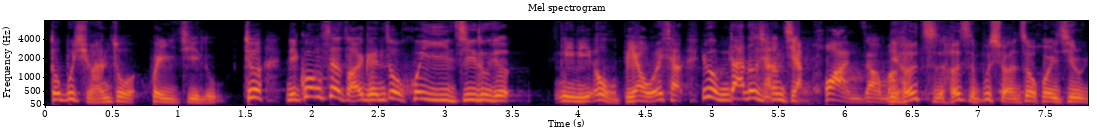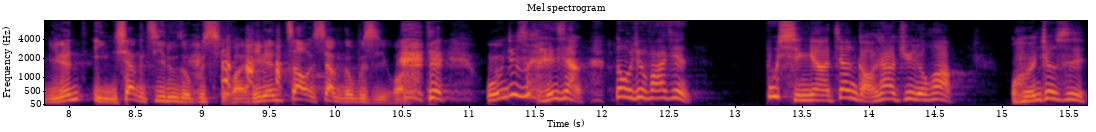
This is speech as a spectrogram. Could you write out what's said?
都不喜欢做会议记录，就你光是要找一个人做会议记录就。你你哦，我不要，我想，因为我们大家都想讲话，你知道吗？你何止何止不喜欢做会议记录，你连影像记录都不喜欢，你连照相都不喜欢。对，我们就是很想，那我就发现不行啊，这样搞下去的话，我们就是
